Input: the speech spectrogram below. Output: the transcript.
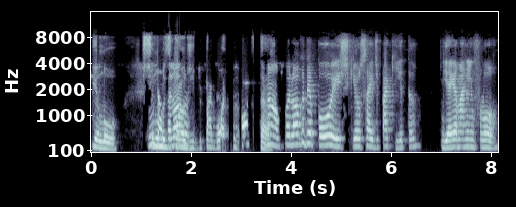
aquilo? estilo então, musical logo... de, de pagode? Nossa. Não, foi logo depois que eu saí de Paquita. E aí a Marlene falou:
